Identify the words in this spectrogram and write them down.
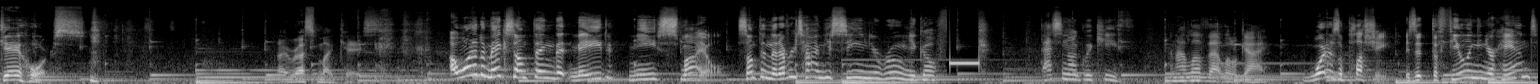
gay horse. I rest my case. I wanted to make something that made me smile. Something that every time you see in your room, you go, F- that's an ugly Keith. And I love that little guy. What is a plushie? Is it the feeling in your hand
